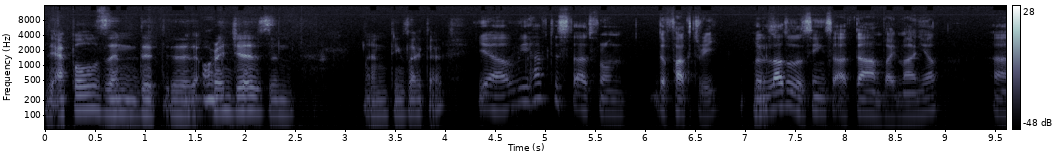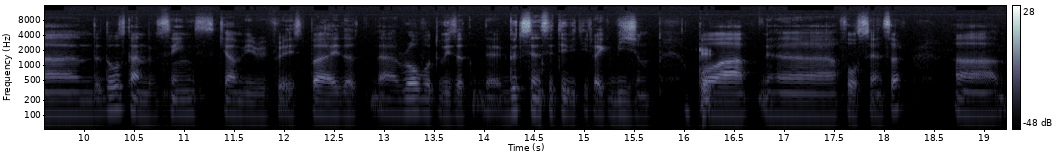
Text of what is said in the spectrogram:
the apples and the, the, the oranges and and things like that? Yeah, we have to start from the factory. Yes. a lot of the things are done by manual, and those kind of things can be replaced by the uh, robot with a, the good sensitivity, like vision Okay. or uh, force sensor. Um,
